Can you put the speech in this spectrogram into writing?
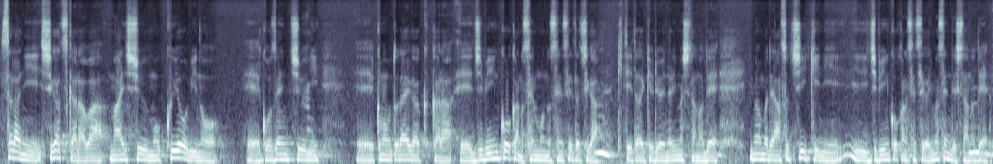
さらに4月からは毎週木曜日の、えー、午前中に、はいえー、熊本大学から、えー、耳鼻咽喉科の専門の先生たちが来ていただけるようになりましたので、うん、今まで阿蘇地域に耳鼻咽喉科の先生がいませんでしたので、うん、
